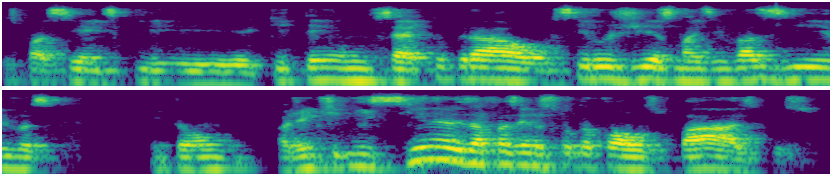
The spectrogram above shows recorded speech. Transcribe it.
os pacientes que, que têm um certo grau, cirurgias mais invasivas. Então, a gente ensina eles a fazer os protocolos básicos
